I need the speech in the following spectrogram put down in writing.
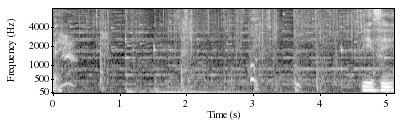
Okay. Easy.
